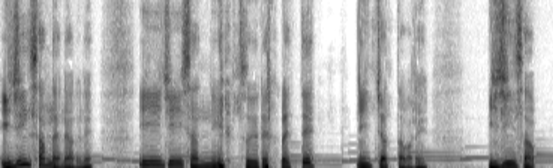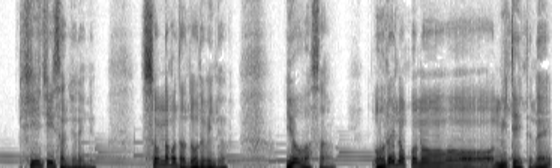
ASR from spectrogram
偉人さんだよね、あれね。イージーさんに連れられて行っちゃったわね。偉人さん。ひいじいさんじゃないんだよ。そんなことはどうでもいいんだよ。要はさ、俺のこの、見ていてね、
